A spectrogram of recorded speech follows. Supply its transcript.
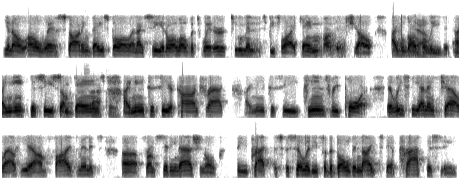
you know, oh, we're starting baseball, and I see it all over Twitter two minutes before I came on the show. I don't yeah. believe it. I need to see some games. Exactly. I need to see a contract. I need to see teams report. At least the NHL out here, I'm five minutes uh, from City National, the practice facility for the Golden Knights. They're practicing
